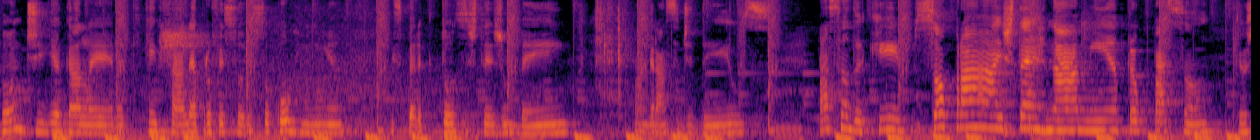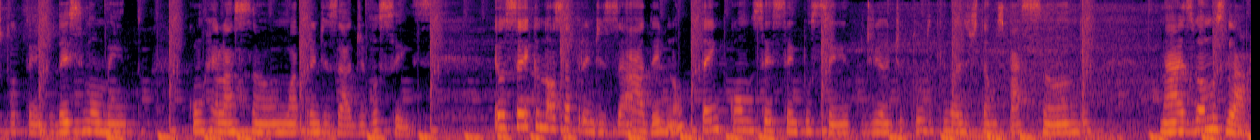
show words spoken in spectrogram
Bom dia, galera. Aqui quem fala é a professora Socorrinha. Espero que todos estejam bem, com a graça de Deus. Passando aqui só para externar a minha preocupação que eu estou tendo nesse momento com relação ao aprendizado de vocês. Eu sei que o nosso aprendizado ele não tem como ser 100% diante de tudo que nós estamos passando, mas vamos lá.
